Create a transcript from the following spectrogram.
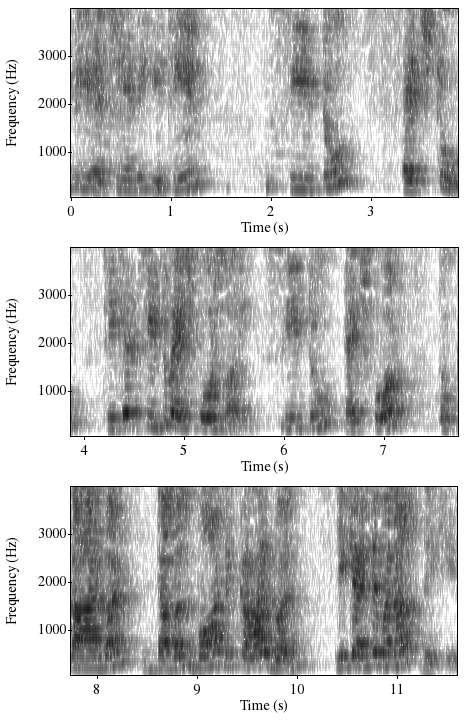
T H N ethene C two H two ठीक है? C two H four sorry C two H four तो कार्बन डबल बॉन्ड कार्बन ये कैसे बना? देखिए,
